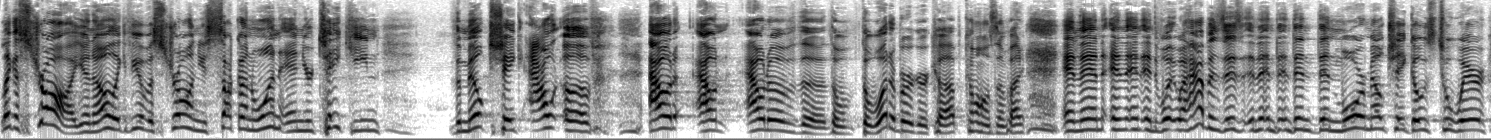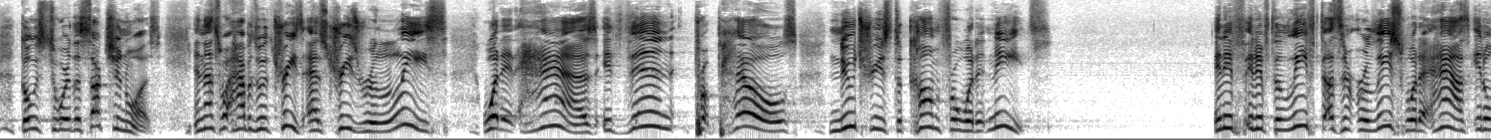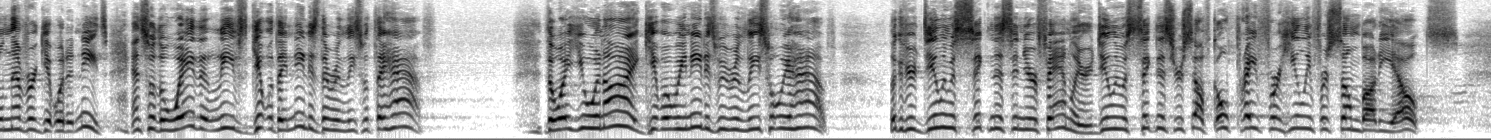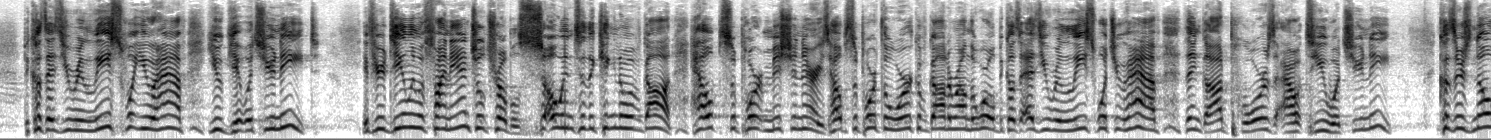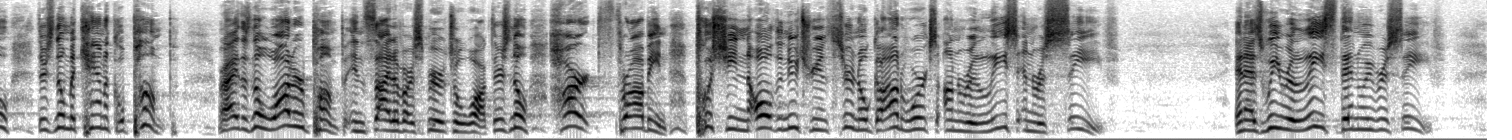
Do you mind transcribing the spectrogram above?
like a straw, you know. Like if you have a straw and you suck on one end, you're taking the milkshake out of out out out of the the, the Whataburger cup. Come on, somebody. And then and, and, and what, what happens is and, then then more milkshake goes to where goes to where the suction was. And that's what happens with trees. As trees release what it has, it then propels nutrients to come for what it needs. And if, and if the leaf doesn't release what it has, it'll never get what it needs. And so the way that leaves get what they need is they release what they have. The way you and I get what we need is we release what we have. Look, if you're dealing with sickness in your family or you're dealing with sickness yourself, go pray for healing for somebody else. Because as you release what you have, you get what you need. If you're dealing with financial troubles, sow into the kingdom of God. Help support missionaries. Help support the work of God around the world because as you release what you have, then God pours out to you what you need. Because there's no there's no mechanical pump right? There's no water pump inside of our spiritual walk. There's no heart throbbing, pushing all the nutrients through. No, God works on release and receive. And as we release, then we receive.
